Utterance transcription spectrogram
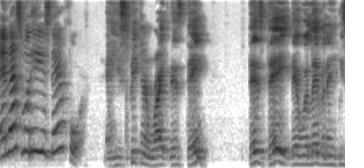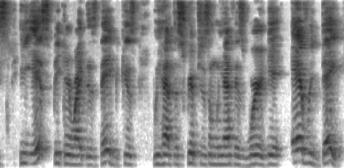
And that's what he is there for. And he's speaking right this day this day that we're living in, he's, he is speaking right this day because we have the scriptures and we have his word here every day.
